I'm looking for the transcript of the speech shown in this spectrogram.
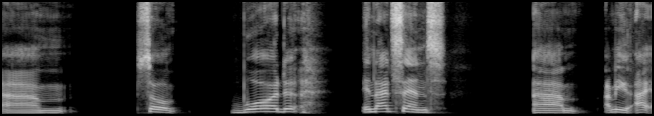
Um, so Ward, in that sense, um, I mean, I,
